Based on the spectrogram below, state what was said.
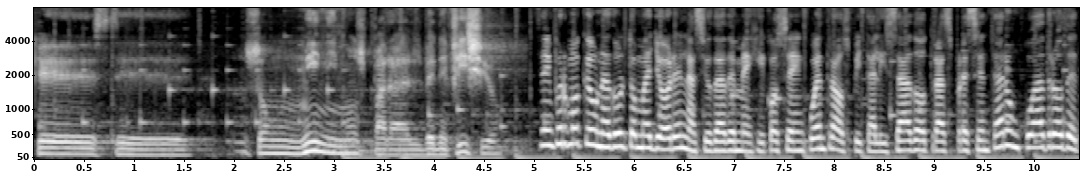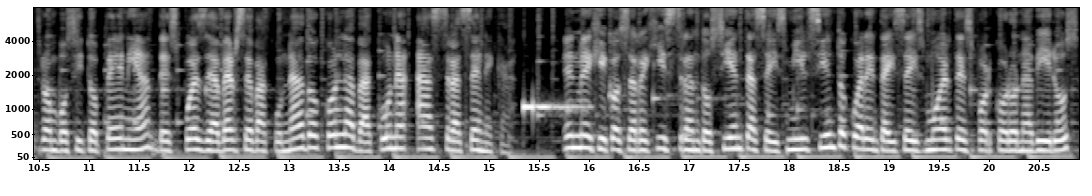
que este, son mínimos para el beneficio. Se informó que un adulto mayor en la Ciudad de México se encuentra hospitalizado tras presentar un cuadro de trombocitopenia después de haberse vacunado con la vacuna AstraZeneca. En México se registran 206.146 muertes por coronavirus,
